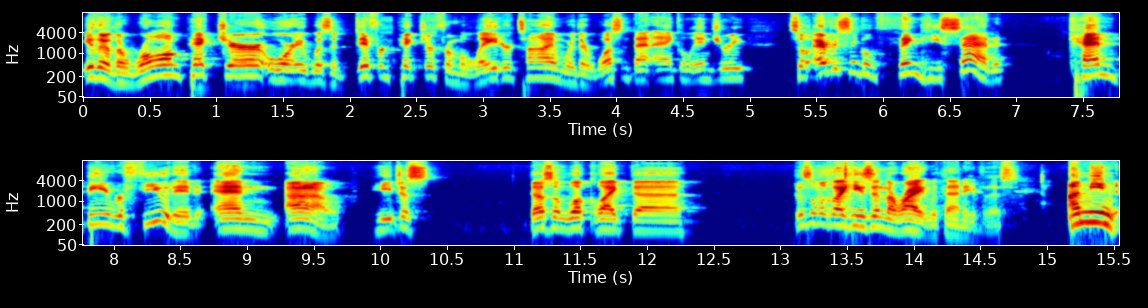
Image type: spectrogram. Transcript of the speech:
either the wrong picture or it was a different picture from a later time where there wasn't that ankle injury. So every single thing he said can be refuted. And I don't know, he just doesn't look like the doesn't look like he's in the right with any of this. I mean,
